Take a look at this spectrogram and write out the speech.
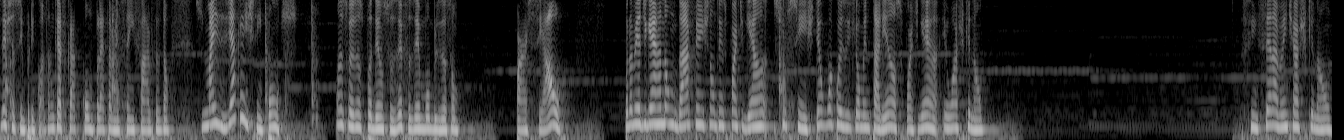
deixa assim por enquanto. Eu não quero ficar completamente sem fábricas, não. Mas já que a gente tem pontos, das coisas nós podemos fazer fazer mobilização parcial. Economia de guerra não dá porque a gente não tem suporte de guerra suficiente. Tem alguma coisa que aumentaria nosso suporte de guerra? Eu acho que não. Sinceramente, acho que não.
